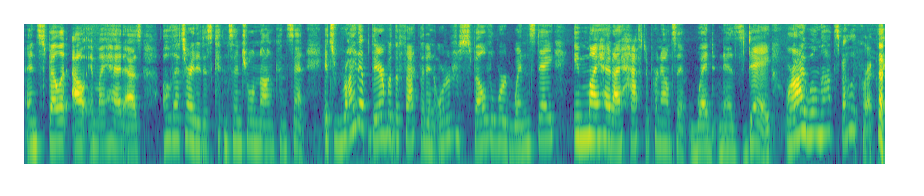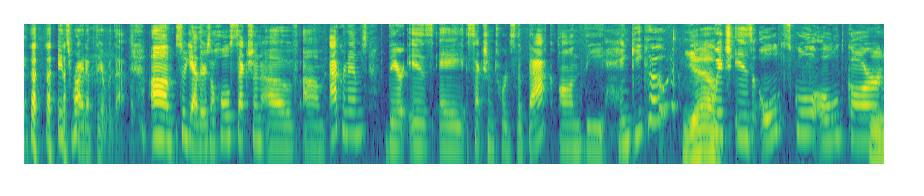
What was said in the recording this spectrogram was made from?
and spell it out in my head as, oh, that's right, it is consensual non consent. It's right up there with the fact that in order to spell the word Wednesday, in my head, I have to pronounce it Wednesday, or I will not spell it correctly. it's right up there with that. Um, so, yeah, there's a whole section of um, acronyms. There is a section towards the back on the hanky code, Yeah. which is old school, old guard,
